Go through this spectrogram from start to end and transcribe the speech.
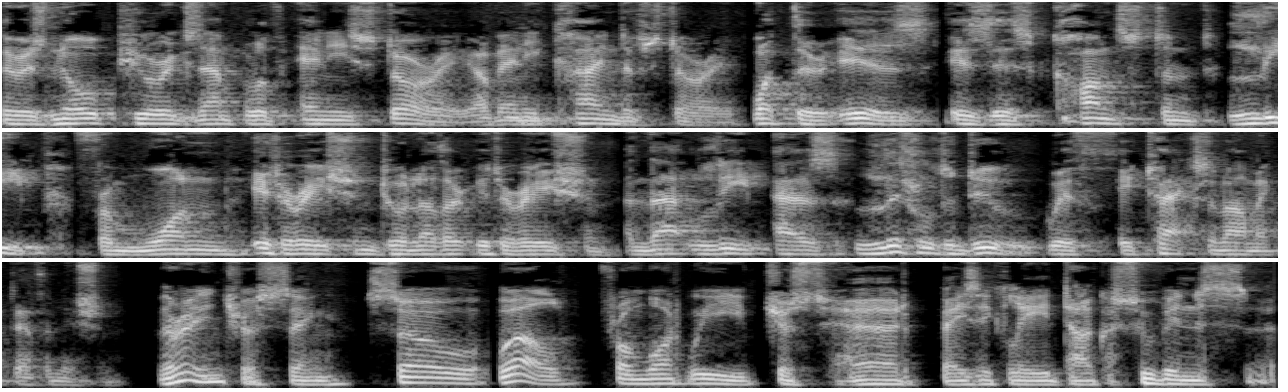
There is no pure example of any story, of any kind of story. What there is, is this constant leap leap from one iteration to another iteration. And that leap has little to do with a taxonomic definition. Very interesting. So, well, from what we just heard, basically, Doug Suvin's uh,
